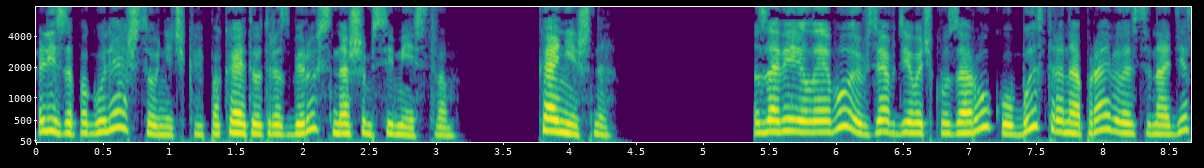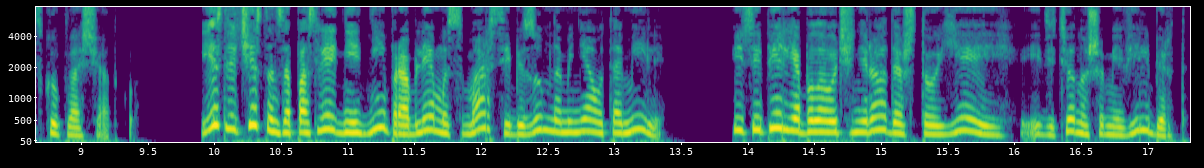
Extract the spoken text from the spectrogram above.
«Лиза, погуляешь с Сонечкой, пока я тут разберусь с нашим семейством?» «Конечно». Заверила его и, взяв девочку за руку, быстро направилась на детскую площадку. Если честно, за последние дни проблемы с Марси безумно меня утомили. И теперь я была очень рада, что ей и детенышами Вильберт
